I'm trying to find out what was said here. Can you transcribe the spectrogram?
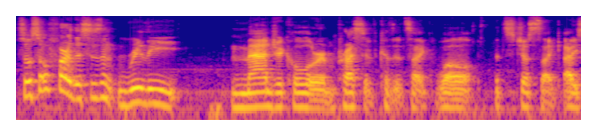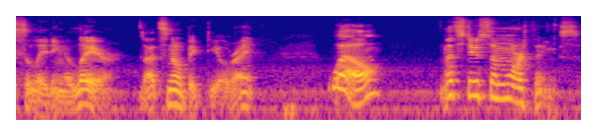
So, so far this isn't really magical or impressive because it's like, well, it's just like isolating a layer. That's no big deal, right? Well, let's do some more things.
